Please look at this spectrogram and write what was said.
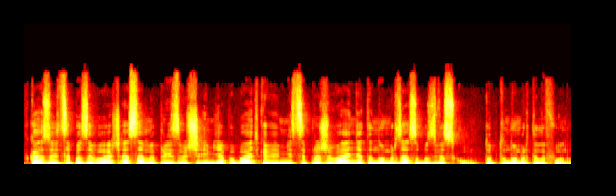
Вказується позивач, а саме прізвище, ім'я по батькові, місце проживання та номер засобу зв'язку, тобто номер телефону.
